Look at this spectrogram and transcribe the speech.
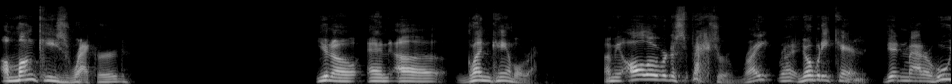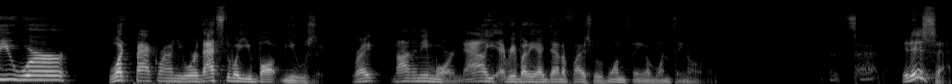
a Monkees record, you know, and a Glen Campbell record. I mean, all over the spectrum, right? Right. Nobody cared. Didn't matter who you were, what background you were. That's the way you bought music, right? Not anymore. Now everybody identifies with one thing and one thing only. That's sad. It is sad.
